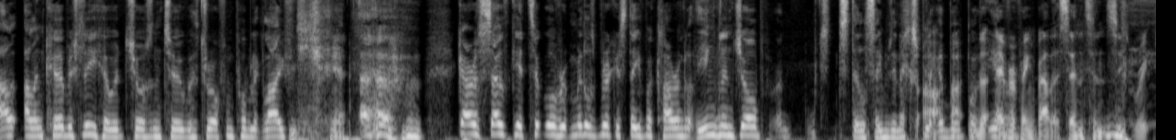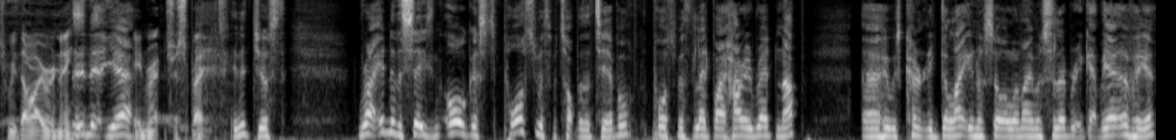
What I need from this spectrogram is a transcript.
Al- Alan Curbishley, who had chosen to withdraw from public life. Yeah. Um, Gareth Southgate took over at Middlesbrough. as Steve McClaren got the England job, which still seems inexplicable. Uh, but the- know. everything about that sentence is rich with irony Isn't it? yeah, in retrospect. in it just right into the season. August, Portsmouth were top of the table. Portsmouth led by Harry Redknapp, uh, who is currently delighting us all. And I'm a celebrity. Get me out of here.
